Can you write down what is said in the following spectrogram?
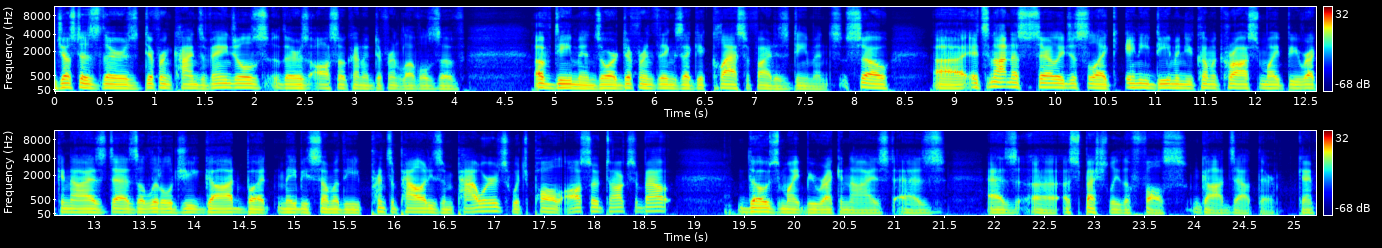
just as there's different kinds of angels, there's also kind of different levels of of demons or different things that get classified as demons. So uh, it's not necessarily just like any demon you come across might be recognized as a little g god, but maybe some of the principalities and powers, which Paul also talks about, those might be recognized as as uh, especially the false gods out there. Okay.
